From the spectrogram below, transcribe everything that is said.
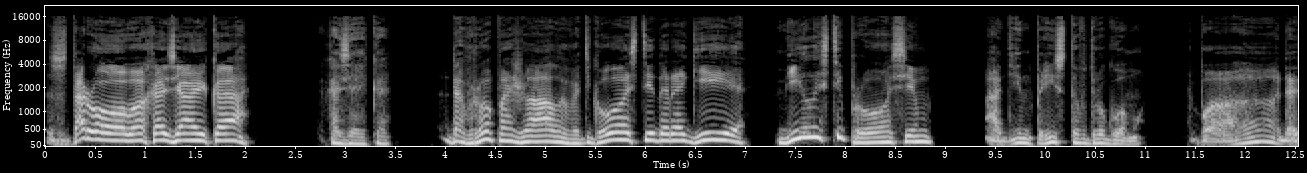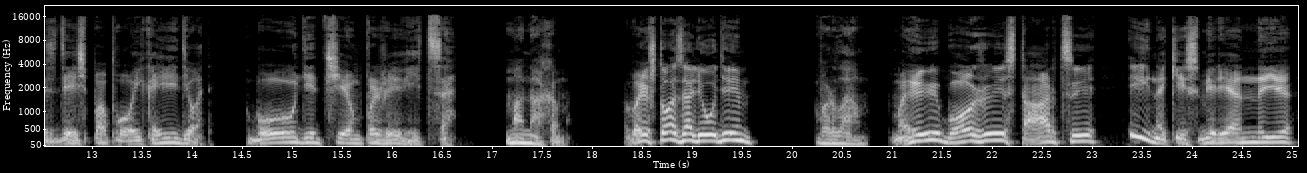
«Здорово, хозяйка!» Хозяйка. «Добро пожаловать, гости дорогие! Милости просим!» Один пристав другому. «Ба, да здесь попойка идет. Будет чем поживиться!» Монахом. «Вы что за люди?» Варлам. «Мы, божьи старцы, иноки смиренные,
